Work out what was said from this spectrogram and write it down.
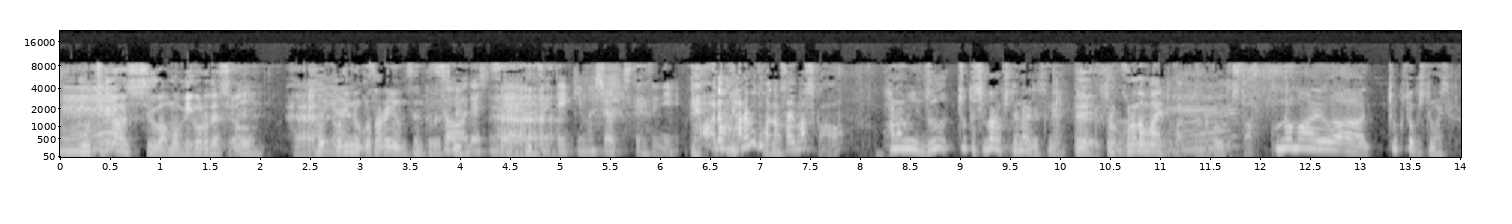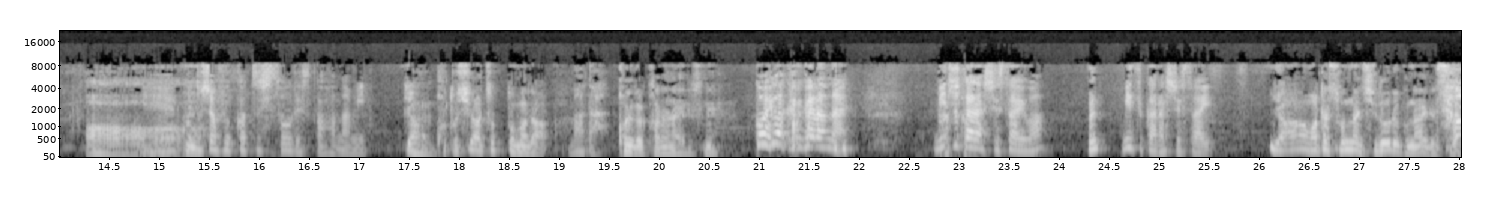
ねもう次の週はもう見頃ですよ、ええと取り残されんようにせんとですね。そうですね。ついていきましょう、季節に。えあでも花見とかなさいますか？花見ず、ちょっとしばらくしてないですね。ええそのコロナ前とかってどうでした？この前はちょくちょくしてましたね。ああ、今年は復活しそうですか、花見。いや、今年はちょっとまだまだ。声がかからないですね。声がかからない。自ら主催は？え？自ら主催。いやー、私そんなに指導力ないですよ。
